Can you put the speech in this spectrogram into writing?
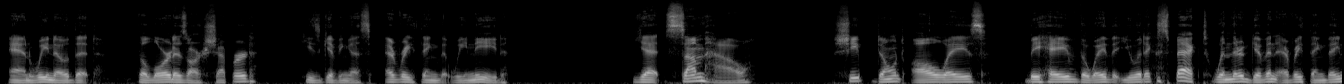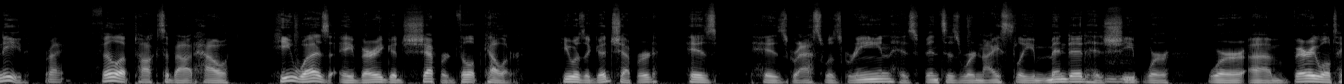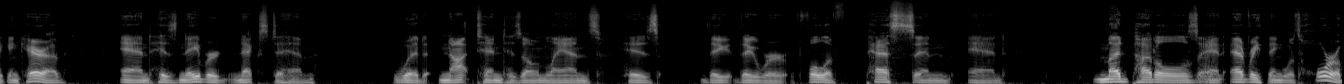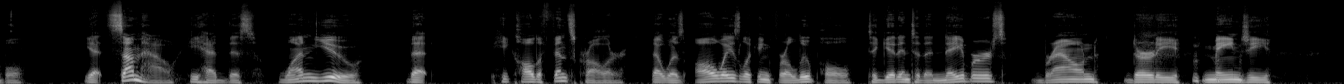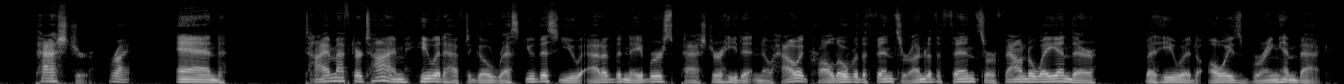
and we know that the Lord is our shepherd. He's giving us everything that we need. Yet somehow, sheep don't always behave the way that you would expect when they're given everything they need. Right. Phillip talks about how he was a very good shepherd, Phillip Keller. He was a good shepherd. His his grass was green, his fences were nicely mended, his mm-hmm. sheep were were um, very well taken care of, and his neighbor next to him would not tend his own lands. His they they were full of pests and and mud puddles right. and everything was horrible. Yet somehow he had this one ewe that he called a fence crawler that was always looking for a loophole to get into the neighbor's brown, dirty, mangy pasture. Right. And time after time, he would have to go rescue this ewe out of the neighbor's pasture. He didn't know how it crawled over the fence or under the fence or found a way in there, but he would always bring him back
